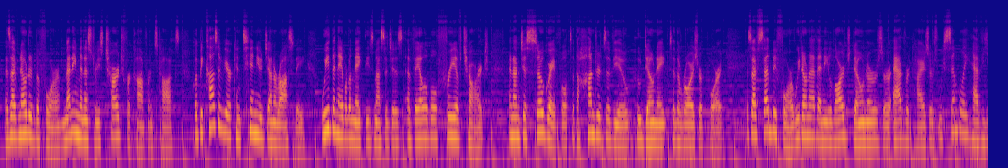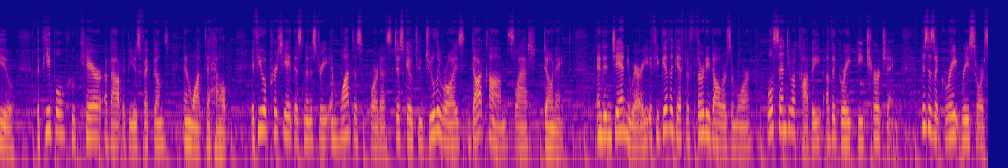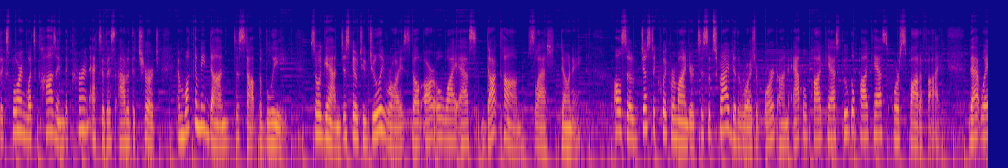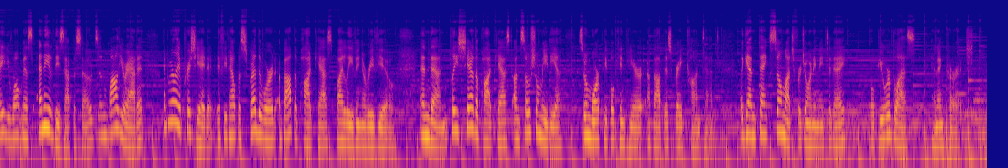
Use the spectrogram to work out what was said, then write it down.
As I've noted before, many ministries charge for conference talks, but because of your continued generosity, we've been able to make these messages available free of charge. And I'm just so grateful to the hundreds of you who donate to the Roys Report. As I've said before, we don't have any large donors or advertisers. We simply have you, the people who care about abuse victims and want to help. If you appreciate this ministry and want to support us, just go to julieroys.com slash donate. And in January, if you give a gift of $30 or more, we'll send you a copy of The Great Dechurching. This is a great resource exploring what's causing the current exodus out of the church and what can be done to stop the bleed. So again, just go to Julie Roys, spelled R-O-Y-S dot com slash donate. Also, just a quick reminder to subscribe to the Roys Report on Apple Podcasts, Google Podcasts, or Spotify. That way, you won't miss any of these episodes. And while you're at it, I'd really appreciate it if you'd help us spread the word about the podcast by leaving a review. And then please share the podcast on social media so more people can hear about this great content. Again, thanks so much for joining me today. Hope you were blessed and encouraged.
